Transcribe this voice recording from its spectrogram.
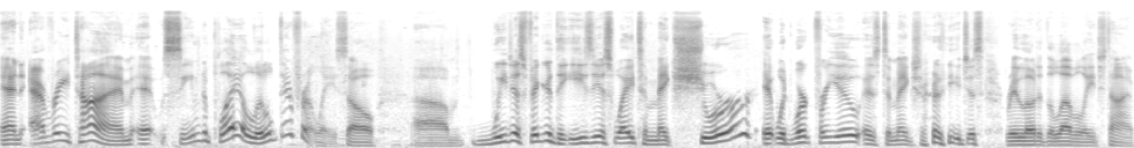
and every time it seemed to play a little differently. So, um, we just figured the easiest way to make sure it would work for you is to make sure that you just reloaded the level each time.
